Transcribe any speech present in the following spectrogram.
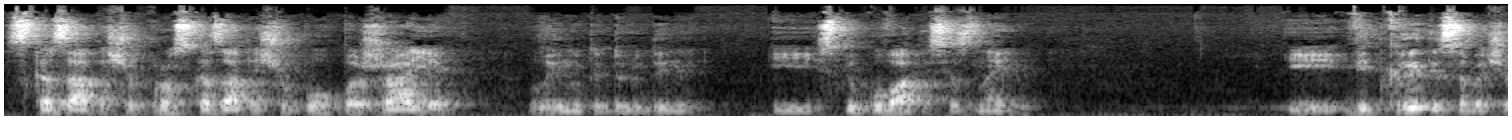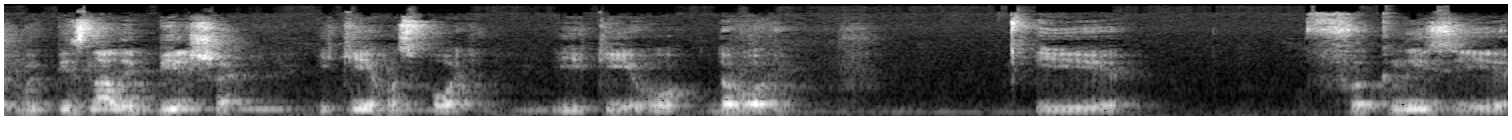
сказати, щоб розказати, що Бог бажає линути до людини і спілкуватися з нею. І відкрити себе, щоб ми пізнали більше, який є Господь, і які його дороги. І в книзі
